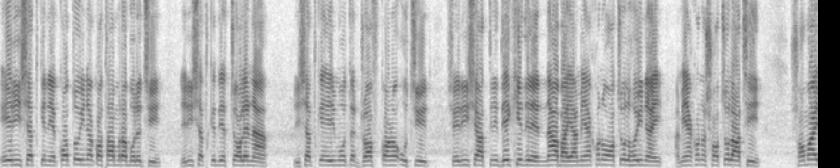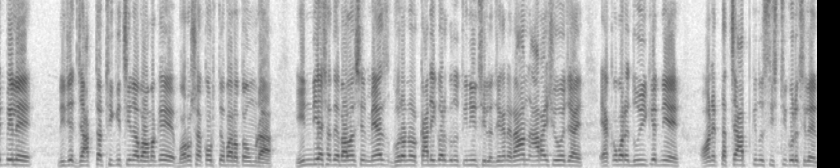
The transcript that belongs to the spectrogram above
এই রিশাদকে নিয়ে কতই না কথা আমরা বলেছি যে রিশাদকে দিয়ে চলে না। রিশাদকে এই মুহূর্তে ড্রপ করা উচিত। সেই রিশাদ তিনি দেখিয়ে দিলেন, না ভাই, আমি এখনও অচল হই নাই। আমি এখনও সচল আছি। সময় পেলে নিজের যাত্রা ঠিকই চিনাবো আমাকে ভরসা করতে পারো তোমরা। ইন্ডিয়ার সাথে বাংলাদেশের ম্যাচ ঘোরানোর কারিগর কিন্তু তিনি ছিলেন, যেখানে রান আড়াইশো হয়ে যায়, একেবারে দুই উইকেট নিয়ে অনেকটা চাপ কিন্তু সৃষ্টি করেছিলেন।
